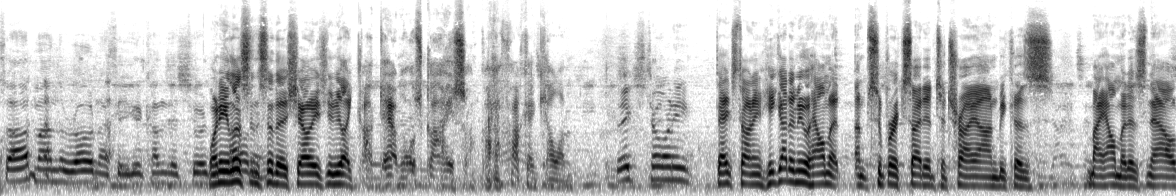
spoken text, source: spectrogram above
saw him on the road and I said, You're going to come to the tour? When he listens to the show, he's gonna be like, "God damn those guys! I'm gonna fucking kill him." Thanks, Tony. Thanks, Tony. He got a new helmet. I'm super excited to try on because my helmet is now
